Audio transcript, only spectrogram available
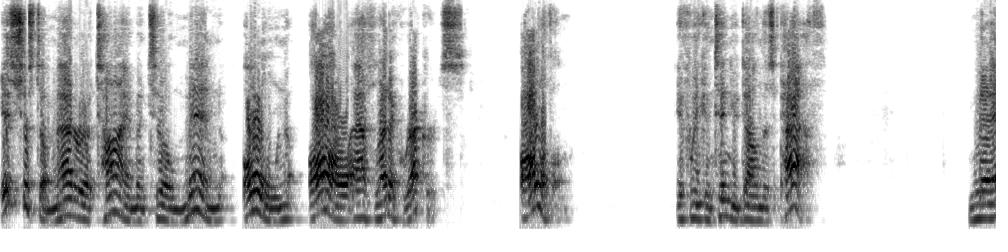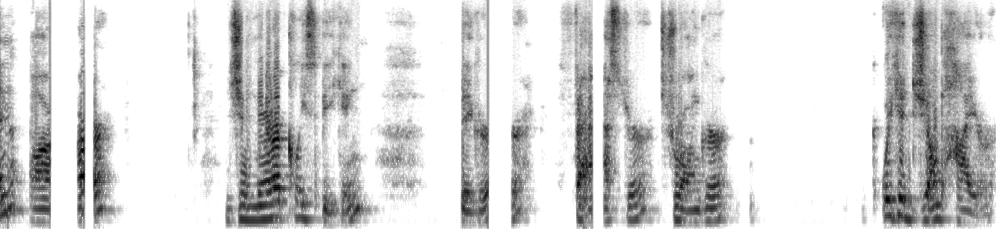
it's just a matter of time until men own all athletic records, all of them. If we continue down this path, men are, generically speaking, bigger, faster, stronger. We can jump higher.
